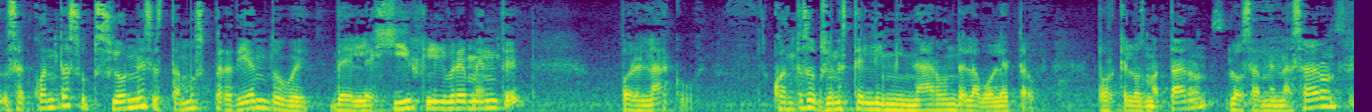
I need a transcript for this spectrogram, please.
O sea, ¿cuántas opciones estamos perdiendo, güey, de elegir libremente por el narco, güey? ¿Cuántas opciones te eliminaron de la boleta, güey? Porque los mataron, los amenazaron sí,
